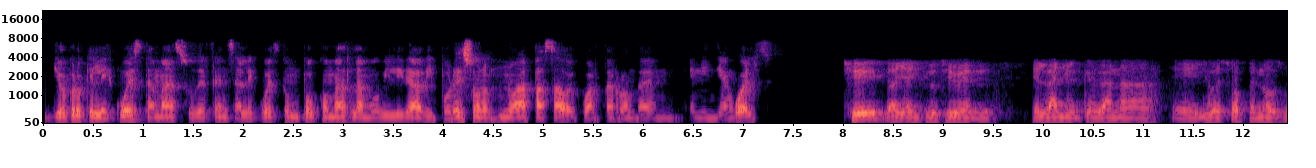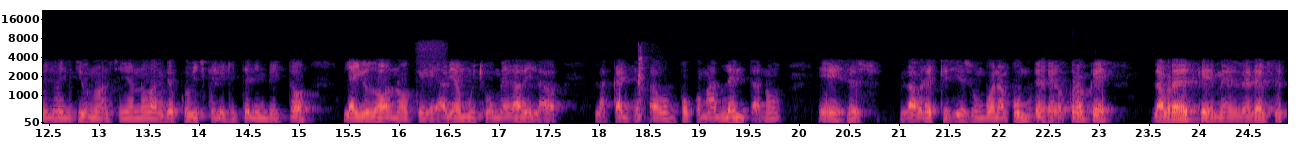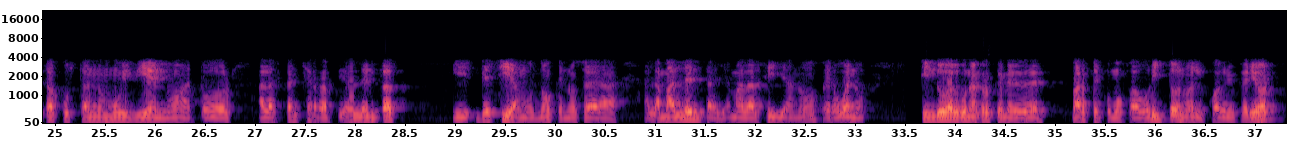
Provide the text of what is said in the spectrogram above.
Yo creo que le cuesta más su defensa, le cuesta un poco más la movilidad y por eso no ha pasado de cuarta ronda en, en Indian Wells. Sí, vaya, inclusive en el año en que gana eh, US Open, ¿no? 2021, al señor Novak Djokovic, que le quita el invicto, le ayudó, ¿no? Que había mucha humedad y la, la cancha estaba un poco más lenta, ¿no? ese es, la verdad es que sí es un buen apunte, pero creo que la verdad es que Medvedev se está ajustando muy bien, ¿no? A todo, a las canchas rápidas lentas y decíamos, ¿no? Que no sea a la más lenta llamada arcilla, ¿no? Pero bueno, sin duda alguna creo que Medvedev parte como favorito, ¿no? El cuadro inferior.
